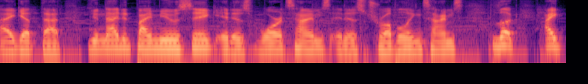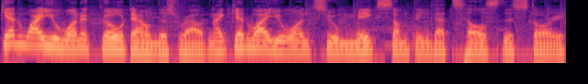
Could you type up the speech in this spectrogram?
I get that. United by music, it is war times, it is troubling times. Look, I get why you want to go down this route, and I get why you want to make something that tells this story.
